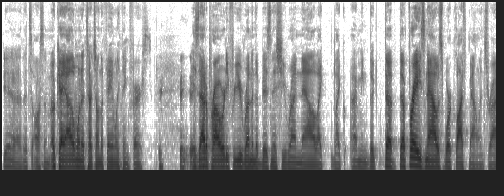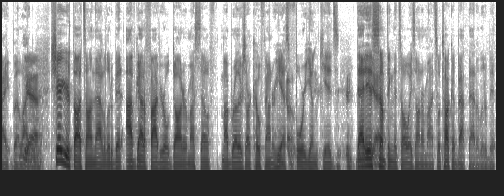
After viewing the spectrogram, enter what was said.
Yeah, that's awesome. Okay, I want to touch on the family thing first. is that a priority for you running the business you run now? Like, like I mean, the the the phrase now is work life balance, right? But like, yeah. share your thoughts on that a little bit. I've got a five year old daughter myself. My brother's our co founder. He has four young kids. That is yeah. something that's always on our mind. So talk about that a little bit.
